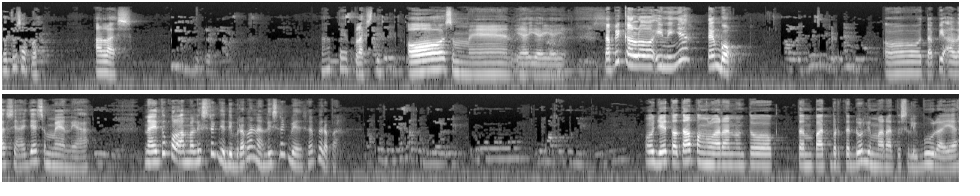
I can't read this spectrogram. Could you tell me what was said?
Lah, terus apa? Alas. Apa ya, plastik? Oh, semen. Ya, ya, ya, ya. Tapi kalau ininya tembok. Oh, tapi alasnya aja semen ya. Nah, itu kalau sama listrik jadi berapa nah? Listrik biasa berapa? Oh, jadi total pengeluaran untuk tempat berteduh 500 ribu lah ya.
